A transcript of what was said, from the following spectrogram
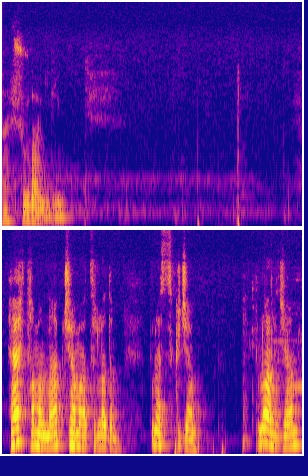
Heh, şuradan gideyim. Heh tamam ne yapacağımı hatırladım. Buna sıkacağım. Bunu alacağım.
